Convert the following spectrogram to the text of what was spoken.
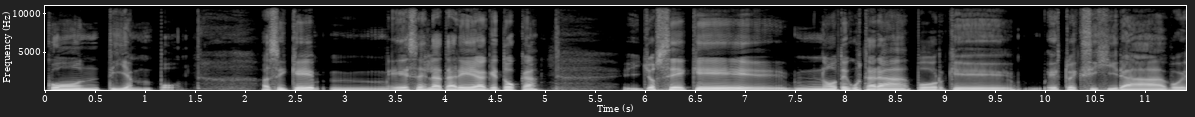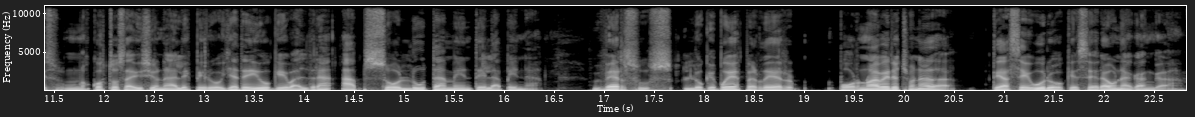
con tiempo. Así que mm, esa es la tarea que toca. Yo sé que no te gustará porque esto exigirá pues unos costos adicionales, pero ya te digo que valdrá absolutamente la pena. Versus lo que puedes perder por no haber hecho nada, te aseguro que será una ganga.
